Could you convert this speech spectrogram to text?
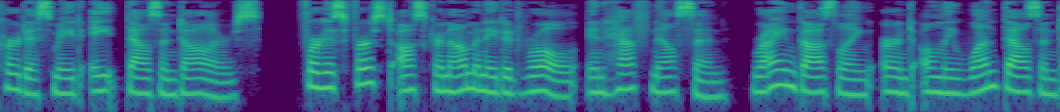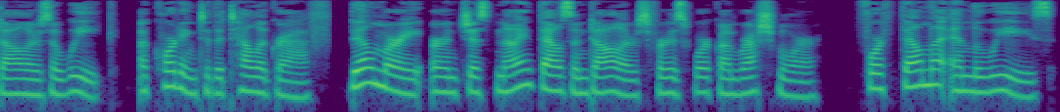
Curtis made $8,000. For his first Oscar-nominated role in Half Nelson, Ryan Gosling earned only $1,000 a week, according to The Telegraph. Bill Murray earned just $9,000 for his work on Rushmore. For Thelma and Louise,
